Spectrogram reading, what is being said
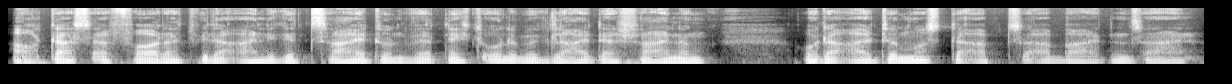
Auch das erfordert wieder einige Zeit und wird nicht ohne Begleiterscheinung oder alte Muster abzuarbeiten sein.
